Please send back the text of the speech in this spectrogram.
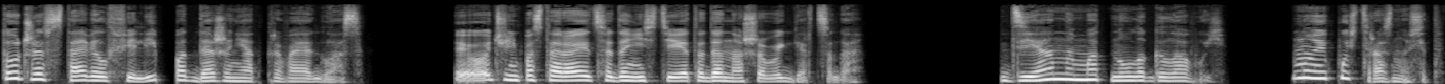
Тут же вставил Филиппа, даже не открывая глаз. «И очень постарается донести это до нашего герцога». Диана мотнула головой. Ну и пусть разносит.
